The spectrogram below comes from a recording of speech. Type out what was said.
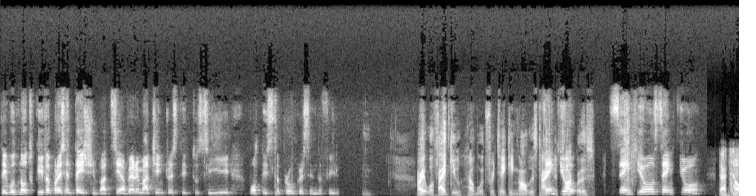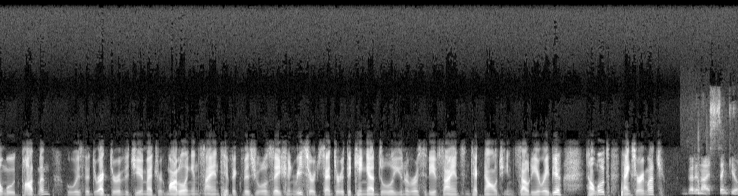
They would not give a presentation, but they are very much interested to see what is the progress in the field. All right. Well, thank you, Helmut, for taking all this time thank to you. talk with us. Thank you. Thank you. That's Helmut Pottmann, who is the director of the Geometric Modeling and Scientific Visualization Research Center at the King Abdullah University of Science and Technology in Saudi Arabia. Helmut, thanks very much. Very nice. Thank you.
